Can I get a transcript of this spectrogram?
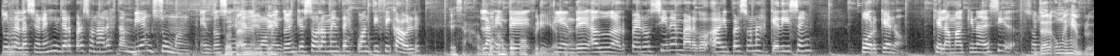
tus relaciones interpersonales también suman. Entonces, en el momento en que solamente es cuantificable, la gente tiende a dudar. Pero sin embargo, hay personas que dicen, ¿por qué no? Que la máquina decida. un ejemplo,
